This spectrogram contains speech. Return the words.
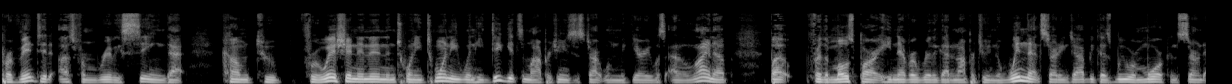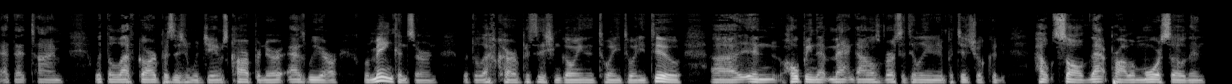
prevented us from really seeing that come to fruition. And then in 2020, when he did get some opportunities to start when McGary was out of the lineup, but for the most part, he never really got an opportunity to win that starting job because we were more concerned at that time with the left guard position with James Carpenter, as we are remain concerned with the left guard position going into 2022, uh, and hoping that Matt Gono's versatility and potential could help solve that problem more so than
